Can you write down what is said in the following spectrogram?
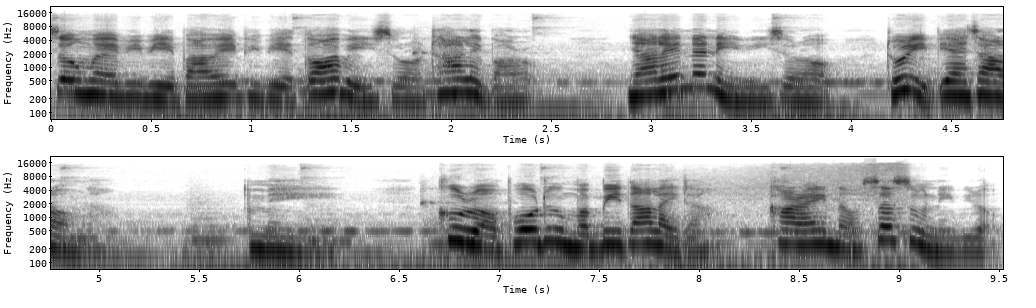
စုံမဲ့ပြီပြီဘာပဲဖြစ်ဖြစ်သွားပြီဆိုတော့ထားလိုက်ပါတော့ညာလေးနဲ့နေပြီဆိုတော့တို့တွေပြန်ကြတော့မလားအမေခုတော့ဖိုးထုမပီသားလိုက်တာခါတိုင်းတော့ဆက်စုနေပြီးတော့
